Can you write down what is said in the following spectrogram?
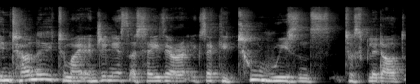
internally to my engineers, I say there are exactly two reasons to split out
